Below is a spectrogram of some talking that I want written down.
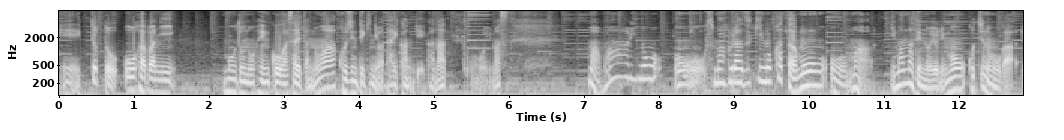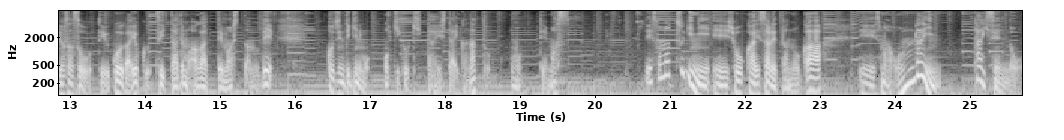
えー、ちょっと大幅にモードの変更がされたのは、個人的には大歓迎かなと思います。まあ、周りのスマブラ好きの方も、まあ、今までのよりもこっちの方が良さそうっていう声がよく Twitter でも上がってましたので、個人的にも大きく期待したいかなと思ってます。で、その次に、えー、紹介されたのが、えー、まあ、オンライン対戦の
